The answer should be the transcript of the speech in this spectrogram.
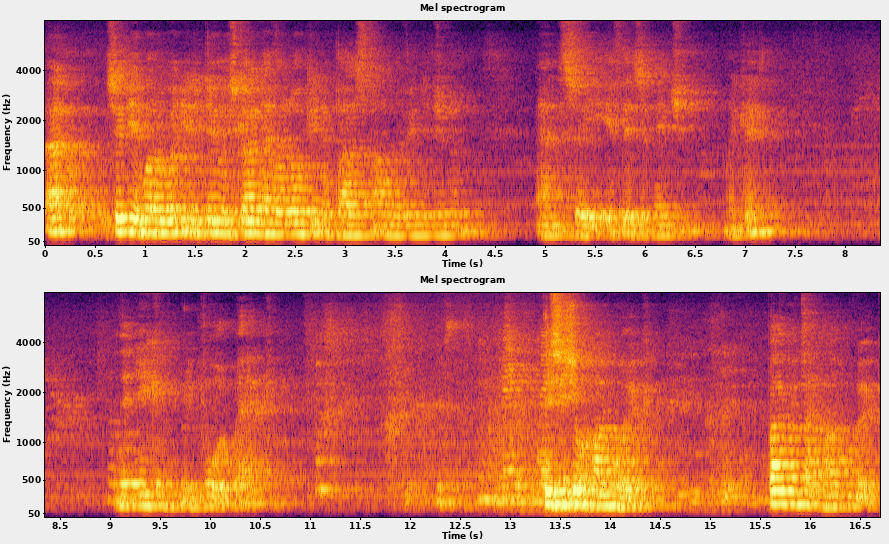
uh, Cynthia, what I want you to do is go and have a look in the pastime of indigent and see if there's a mention, okay? And then you can report back. This is your homework. Bhagavatam homework.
